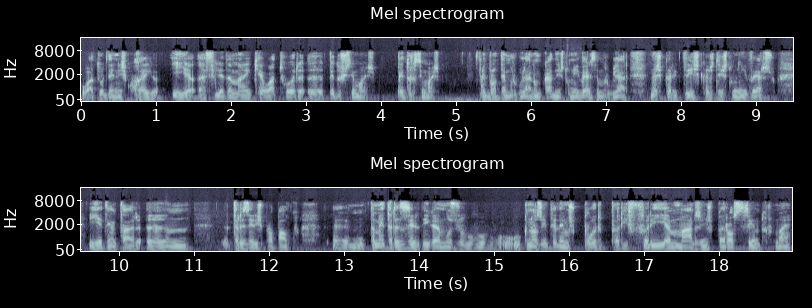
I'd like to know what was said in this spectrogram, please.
o ator Denis Correia, e a, a, filha da mãe, que é o ator uh, Pedro Simões. Pedro Simões. E pronto, é mergulhar um bocado neste universo, é mergulhar nas características deste universo e é tentar um, trazer isto para o palco. Também trazer, digamos, o, o que nós entendemos por periferia, margens para o centro, não é?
